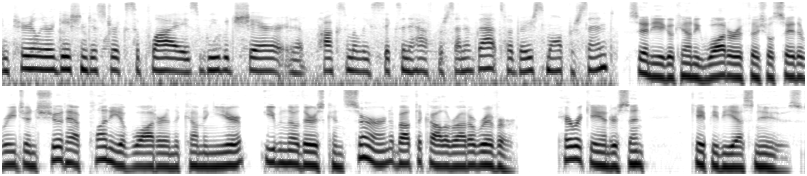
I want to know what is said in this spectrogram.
Imperial Irrigation District supplies, we would share in approximately 6.5% of that, so a very small percent. San Diego County water officials say the region should have plenty of water in the coming year, even though there's concern about the Colorado River. Eric Anderson, KPBS News.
